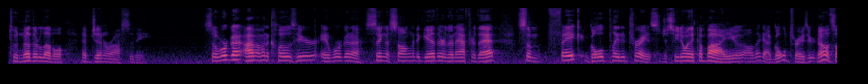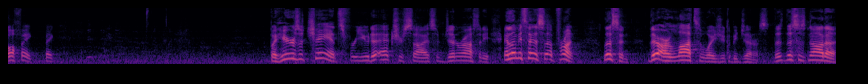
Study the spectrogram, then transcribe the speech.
to another level of generosity. So we're going, I'm going to close here, and we're going to sing a song together. And then after that, some fake gold-plated trays. So just so you know when they come by, you oh, they got gold trays here. No, it's all fake, fake. But here's a chance for you to exercise some generosity. And let me say this up front. Listen, there are lots of ways you can be generous. This, this is not a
